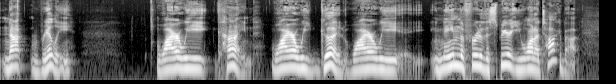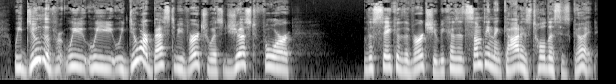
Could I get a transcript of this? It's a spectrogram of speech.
Not really. Why are we kind? Why are we good? Why are we name the fruit of the spirit you want to talk about? We do the we we we do our best to be virtuous just for the sake of the virtue because it's something that God has told us is good.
